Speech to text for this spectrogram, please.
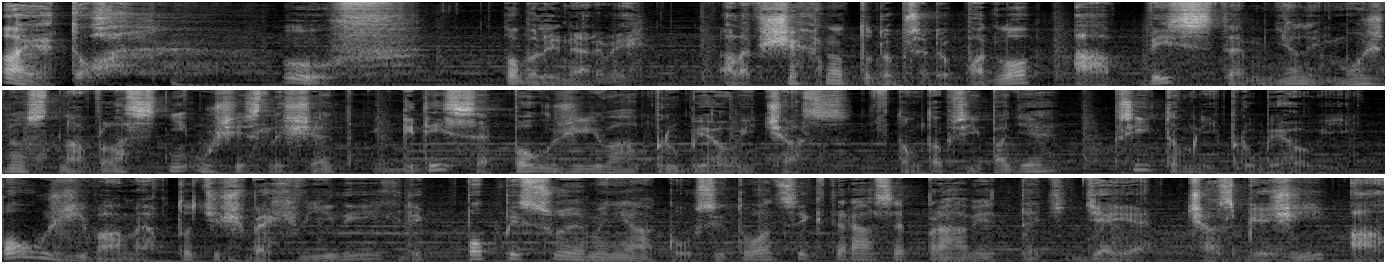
A je to. Uf, to byly nervy. Ale všechno to dobře dopadlo a vy jste měli možnost na vlastní uši slyšet, kdy se používá průběhový čas. V tomto případě přítomný průběhový. Používáme ho totiž ve chvílích, kdy popisujeme nějakou situaci, která se právě teď děje. Čas běží a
